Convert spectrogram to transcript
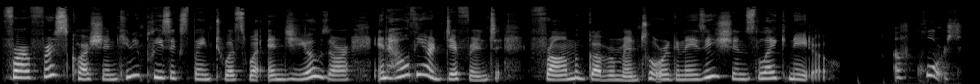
For our first question, can you please explain to us what NGOs are and how they are different from governmental organizations like NATO? Of course.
